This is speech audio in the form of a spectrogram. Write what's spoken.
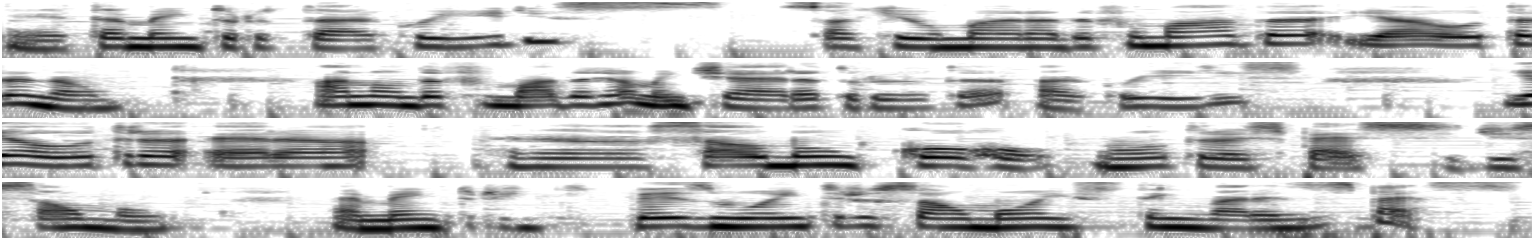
é, também truta arco-íris, só que uma era defumada e a outra não. A não defumada realmente era truta arco-íris, e a outra era, era salmão corro, uma outra espécie de salmão. É, entre, mesmo entre os salmões tem várias espécies.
